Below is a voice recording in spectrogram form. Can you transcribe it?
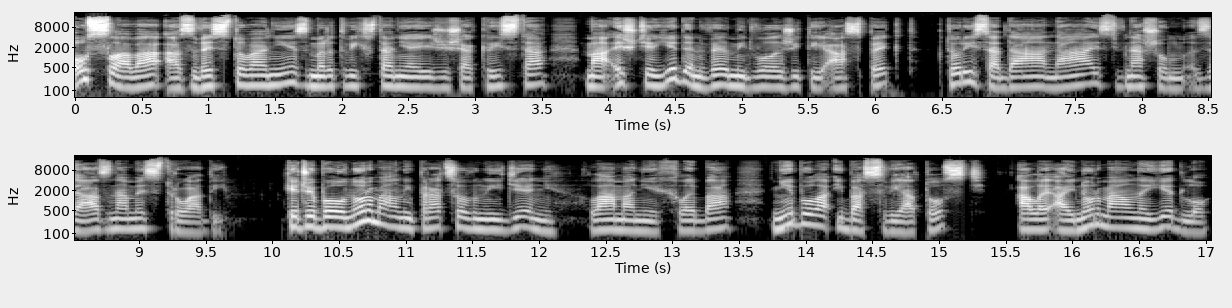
Oslava a zvestovanie z mŕtvych stania Ježiša Krista má ešte jeden veľmi dôležitý aspekt, ktorý sa dá nájsť v našom zázname z Troady. Keďže bol normálny pracovný deň, lámanie chleba nebola iba sviatosť, ale aj normálne jedlo,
